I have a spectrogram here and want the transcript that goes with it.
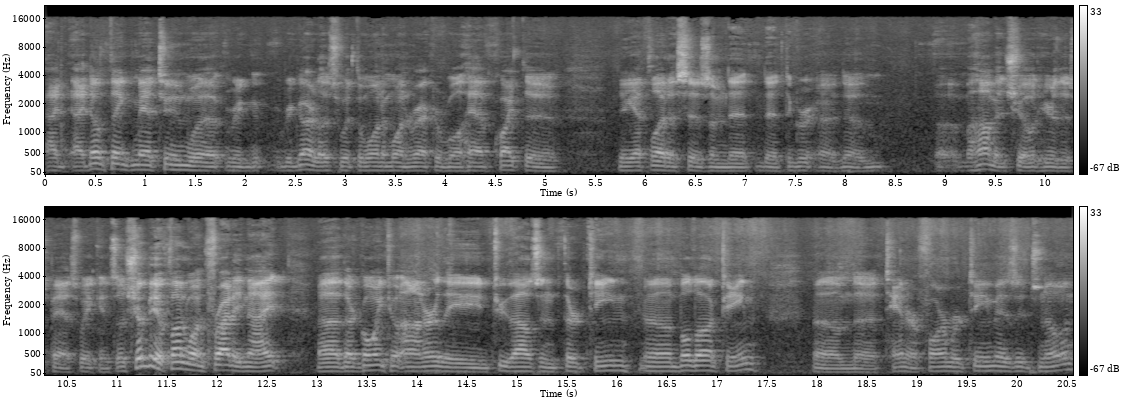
I, I don't think Mattoon, will, regardless with the one and one record, will have quite the the athleticism that that the uh, the uh, Mahomet showed here this past weekend. So it should be a fun one Friday night. Uh, they're going to honor the 2013 uh, Bulldog team, um, the Tanner Farmer team as it's known.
